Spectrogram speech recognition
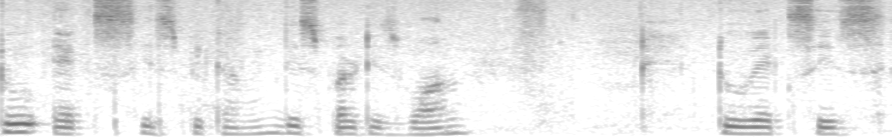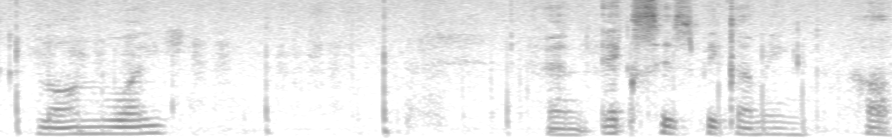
2x is becoming this part is 1 2x is ln y and x is becoming half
